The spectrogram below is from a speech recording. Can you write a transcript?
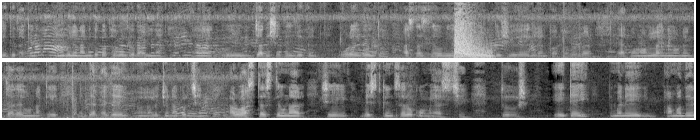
যেতে থাকেন। উনি বলেন আমি তো কথা বলতে পারি না। ওই যাদের সাথে যেতেন, ওরাই বলতো। আস্তে আস্তে উনি দোষী হয়ে গেলেন কথা বলার। এখন অনলাইনে অনেক জায়গায় ওনাকে দেখা যায় আলোচনা করছেন। আরও আস্তে আস্তে ওনার সেই ব্রেস্ট ক্যান্সারও কমে আসছে। তো এটাই মানে আমাদের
